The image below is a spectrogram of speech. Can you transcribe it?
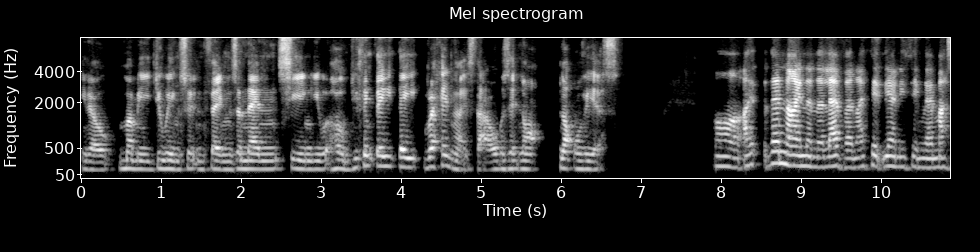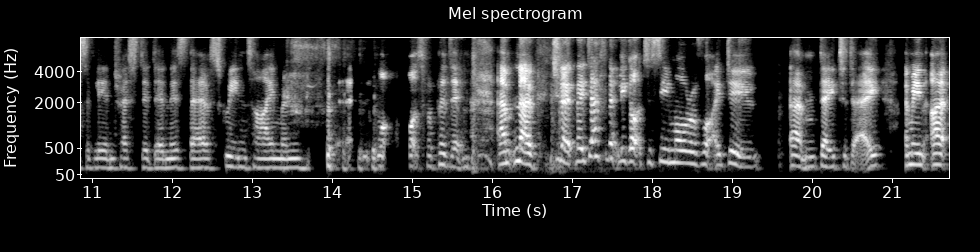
you know, mummy doing certain things and then seeing you at home? Do you think they they recognized that, or was it not not obvious? Oh, I, they're nine and eleven. I think the only thing they're massively interested in is their screen time and what what's for pudding. Um, no, you know, they definitely got to see more of what I do um, day to day. I mean, I,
